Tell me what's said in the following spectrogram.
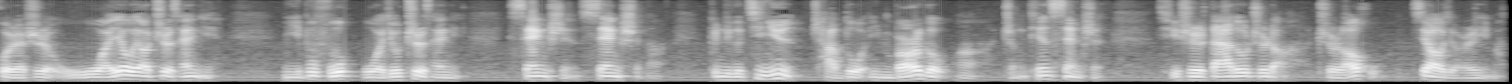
或者是我又要制裁你，你不服我就制裁你。Sanction，sanction 啊，跟这个禁运差不多。Embargo 啊，整天 sanction，其实大家都知道啊，纸老虎叫叫而已嘛。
